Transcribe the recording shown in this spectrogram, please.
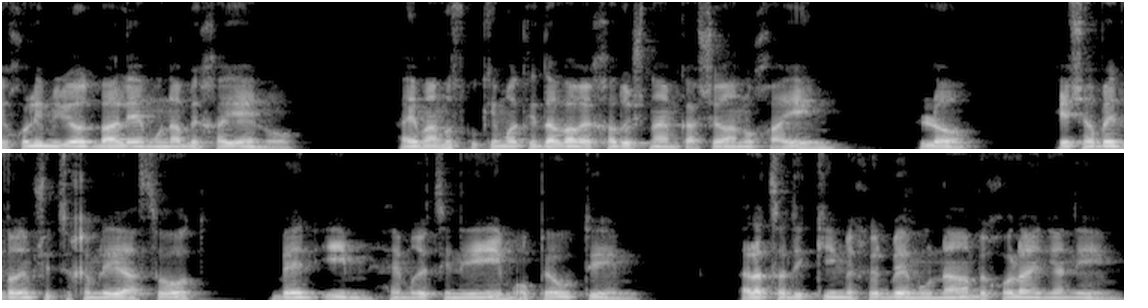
יכולים להיות בעלי אמונה בחיינו. האם אנו זקוקים רק לדבר אחד או שניים כאשר אנו חיים? לא. יש הרבה דברים שצריכים להיעשות, בין אם הם רציניים או פעוטים. על הצדיקים לחיות באמונה בכל העניינים.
